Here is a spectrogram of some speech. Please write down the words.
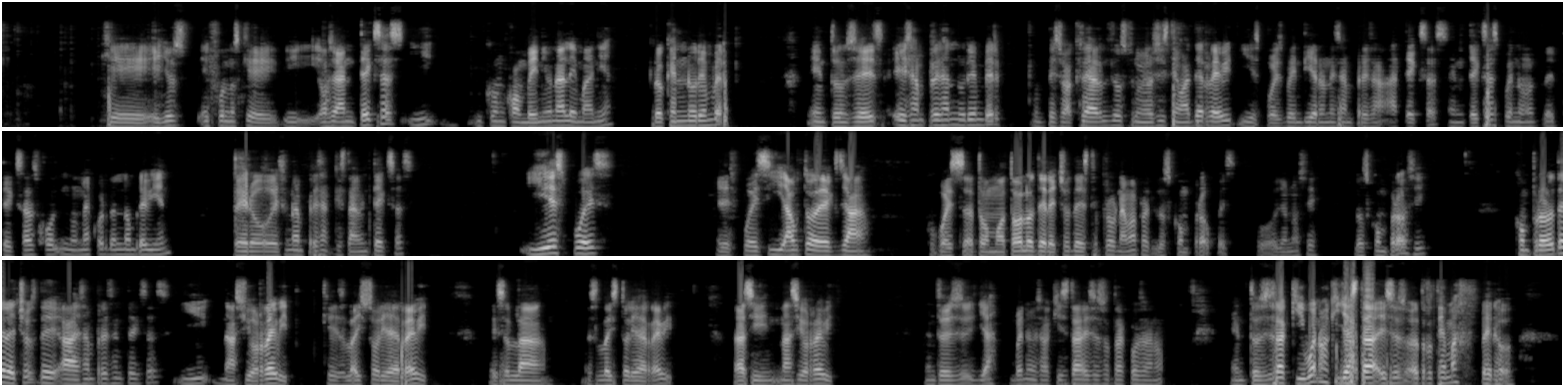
que ellos fueron los que, o sea, en Texas y con convenio en Alemania, creo que en Nuremberg. Entonces, esa empresa en Nuremberg empezó a crear los primeros sistemas de Revit y después vendieron esa empresa a Texas. En Texas, pues no, de Texas no me acuerdo el nombre bien, pero es una empresa que estaba en Texas. Y después, después sí, Autodesk ya pues tomó todos los derechos de este programa, pues los compró, pues, o yo no sé, los compró, sí. Compró los derechos de a esa empresa en Texas y nació Revit, que es la historia de Revit. Esa es la, esa es la historia de Revit. Así nació Revit. Entonces ya, bueno, aquí está, esa es otra cosa, ¿no? Entonces aquí, bueno, aquí ya está, ese es otro tema, pero,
